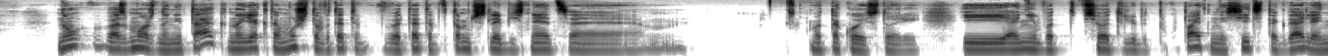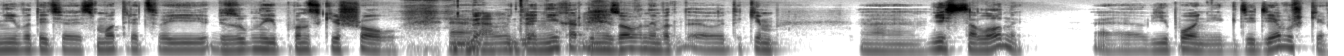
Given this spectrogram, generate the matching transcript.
Ну, возможно, не так, но я к тому, что вот это, вот это в том числе объясняется вот такой историей. И они вот все это любят покупать, носить и так далее. Они вот эти смотрят свои безумные японские шоу. Э, да, Для да. них организованы вот э, таким... Э, есть салоны в Японии, где девушки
